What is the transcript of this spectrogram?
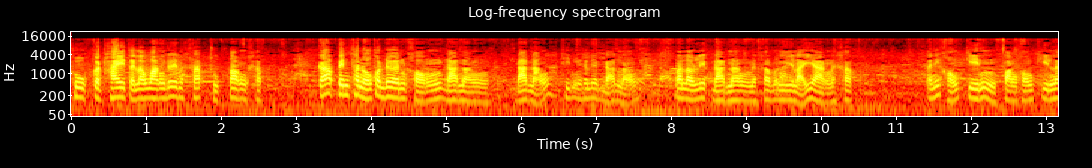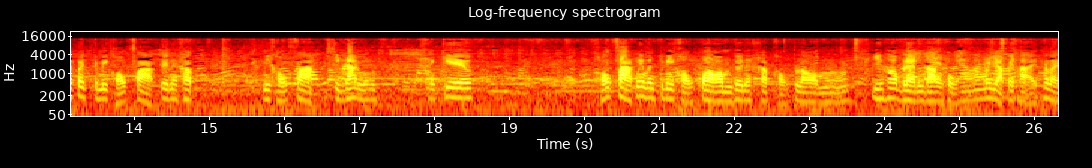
ถูกกว่าไทยแต่ระวังด้วยนะครับ ถูกต้องครับ ก็เป็นถนนคนเดินของดานัง ดาหนัง ที่นี่เขาเรียกดาหนัง ว่านเราเรียกดานังนะครับ มันมีหลายอย่างนะครับ อันนี้ของกินฝั่งของกินแล้วก็จะมีของฝากด้วยนะครับ มีของฝากอีกด้านหนึง thank you ของฝากเนี่ยมันจะมีของปลอมด้วยนะครับ ของปลอมยี่ห้อแบรนด์ดังผมไม่อยากไปถ่ายเท่าไหร่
